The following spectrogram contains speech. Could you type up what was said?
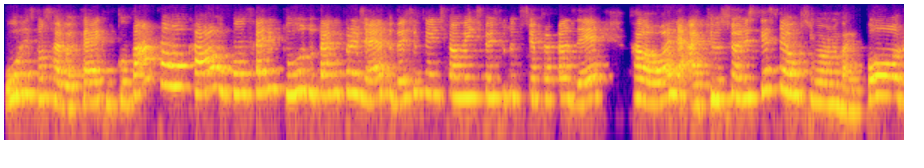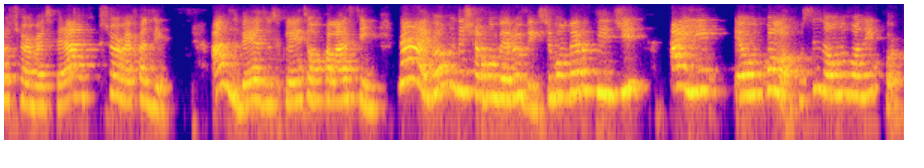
o responsável técnico vá até o local, confere tudo, pega o projeto, vê se o cliente realmente fez tudo o que tinha para fazer. Fala: olha, aqui o senhor esqueceu, o senhor não vai pôr, o senhor vai esperar, o que o senhor vai fazer? Às vezes, os clientes vão falar assim: ah, vamos deixar o bombeiro vir. Se o bombeiro pedir, aí eu coloco, senão não vou nem pôr.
